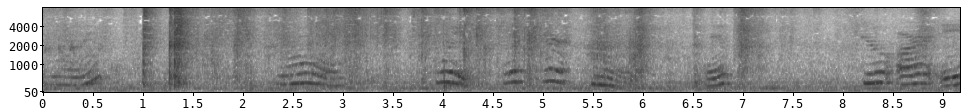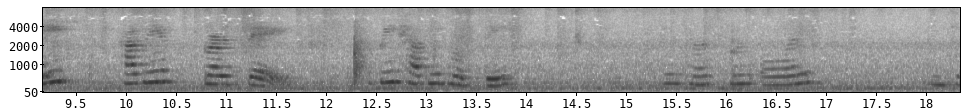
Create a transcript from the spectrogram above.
Mhm. Oh. Wait, what's this? Hmm. It's to R.A. Happy birthday. Happy, happy birthday. And husband always into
